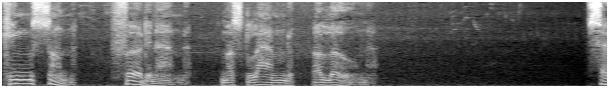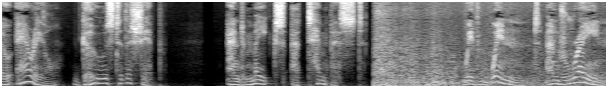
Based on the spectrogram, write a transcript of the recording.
king's son, Ferdinand, must land alone. So Ariel goes to the ship and makes a tempest with wind and rain.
